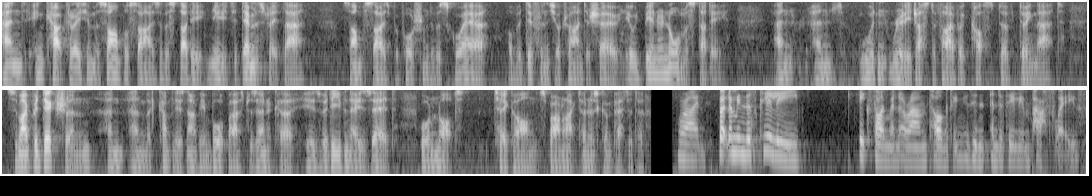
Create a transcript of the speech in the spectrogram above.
And in calculating the sample size of a study needed to demonstrate that, sample size proportional to the square of the difference you're trying to show, it would be an enormous study and, and wouldn't really justify the cost of doing that. So my prediction, and, and the company is now being bought by AstraZeneca, is that even AZ will not take on spironolactone as a competitor. Right. But I mean, there's clearly excitement around targeting these endothelin pathways.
